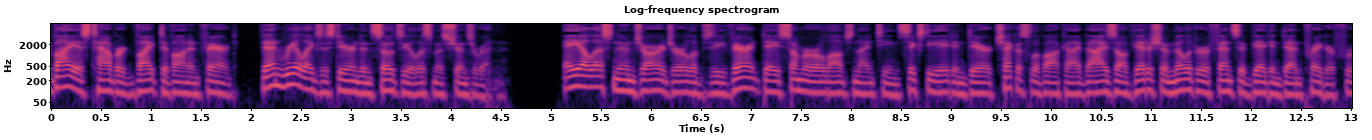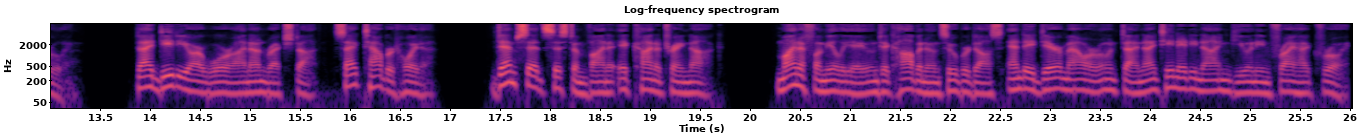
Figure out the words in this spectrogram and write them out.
Ist Taubert weit davon entfernt, den real existierenden Sozialismus schönzuretten. Als nun Jahre Urlaub sie während des Sommerurlaubs 1968 in der Tschechoslowakei die sowjetische Militäroffensive gegen den Prager Frühling. Die DDR war ein Unrechtsstaat, sagt Taubert heute. Dem said System vina ich keine Train nach. Meine Familie und ich haben uns über das Ende der Mauer und die 1989 Guinin Freiheit Kreu.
